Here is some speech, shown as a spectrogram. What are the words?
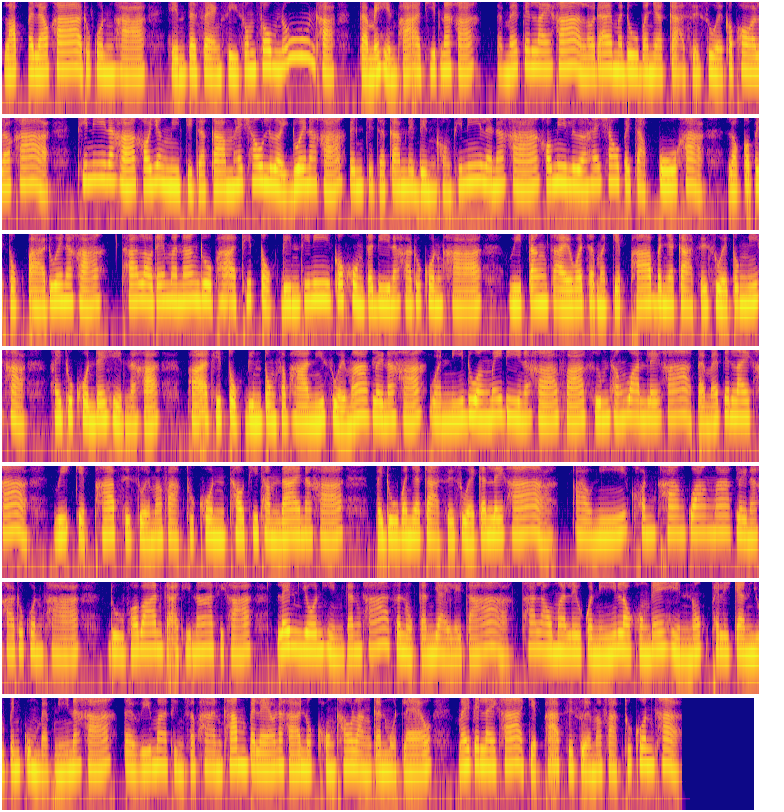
รับไปแล้วค่ะทุกคนคะเห็นแต่แสงสีส้มๆนู่นค่ะ แต่ไม่เห็นพระอาทิตย์นะคะ แต่ไม่เป็นไรค่ะ เราได้มาดูบรรยากาศสวยๆ ก็พอแล้วค่ะ ที่นี่นะคะเขายังมีกิจกรรมให้เช่าเรืออีกด้วยนะคะ เป็นกิจกรรมเด่นๆของที่นี่เลยนะคะ เขามีเรือให้เช่าไปจับปูค่ะ แล้วก็ไปตกปลาด้วยนะคะ ถ้าเราได้มานั่งดูพระอาทิตย์ตกดินที่นี่ก็คงจะดีนะคะ ทุกคนคะวีตั้งใจว่าจะมาเก็บภาพบรรยากาศสวยๆ ตรงนี้ค่ะ ให้ทุกคนได้เห็นนะคะ พระอาทิตย์ตกดินตรงสะพานนี้สวยมากเลยนะคะ วันนี้ดวงไม่ดีนะคะ ฟ้าคืมทั้งวันเลยค่ะ แต่ไม่เป็นไรค่ะ วิเก็บภาพสวยๆมาฝากทุกคนเท่าที่ทำได้นะคะ ไปดูบรรยากาศสวยๆกันเลยค่ะอ่าวนี้ค่อนข้างกว้างมากเลยนะคะ ทุกคนคะ ดูพ่อบ้านกับอาทิน่าสิคะ เล่นโยนหินกันค่ะ สนุกกันใหญ่เลยจ้า ถ้าเรามาเร็วกว่านี้เราคงได้เห็นนกเพลิกันอยู่เป็นกลุ่มแบบนี้นะคะ แต่วิมาถึงสะพานค่ำไปแล้วนะคะ นกคงเข้ารังกันหมดแล้ว ไม่เป็นไรค่ะ เก็บภาพสวยๆมาฝากทุกคนค่ะ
